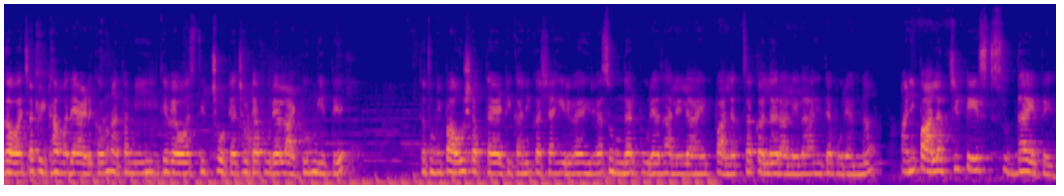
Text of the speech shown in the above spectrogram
गव्हाच्या पिठामध्ये ॲड करून आता मी इथे व्यवस्थित छोट्या छोट्या पुऱ्या लाटून घेते. तर तुम्ही पाहू शकता या ठिकाणी कशा हिरव्या हिरव्या सुंदर पुऱ्या झालेल्या आहेत. पालकचा कलर आलेला आहे त्या पुऱ्यांना. आणि पालकची टेस्टसुद्धा येते.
